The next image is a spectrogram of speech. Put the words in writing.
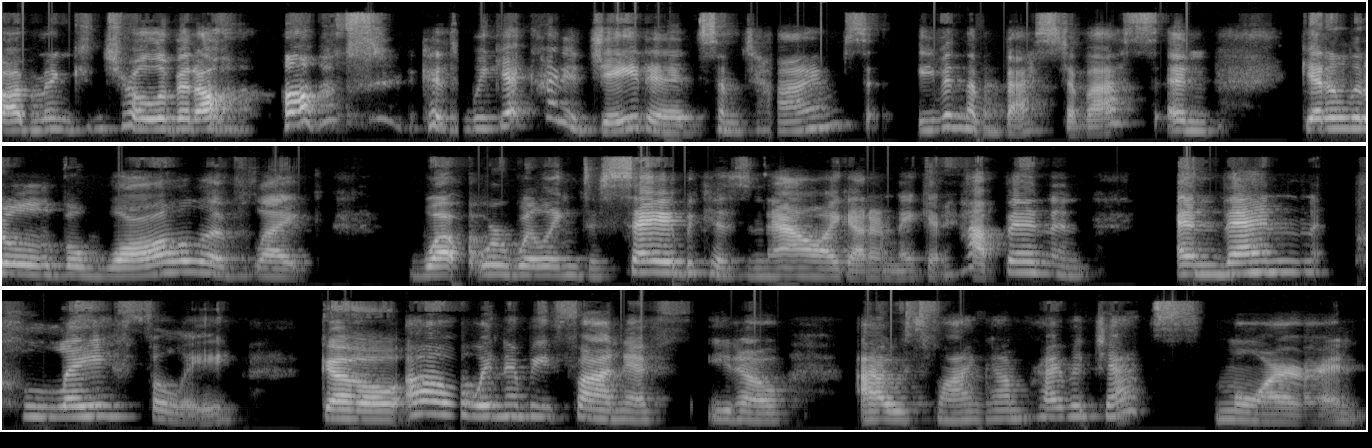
I'm in control of it all. because we get kind of jaded sometimes, even the best of us, and get a little of a wall of like what we're willing to say because now I got to make it happen. And and then playfully go, oh, wouldn't it be fun if, you know, I was flying on private jets more? And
